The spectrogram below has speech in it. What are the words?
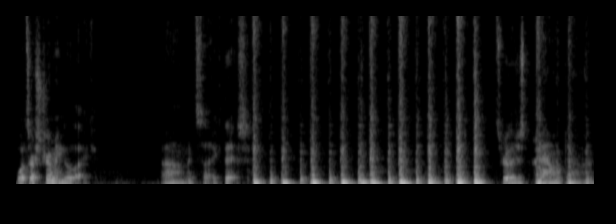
what's our strumming go like? Um, it's like this. It's really just down, down,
